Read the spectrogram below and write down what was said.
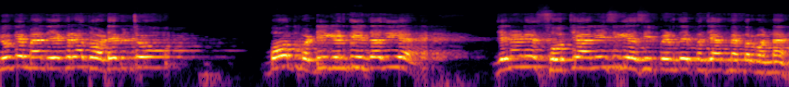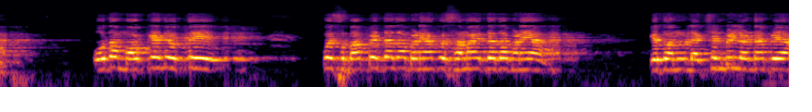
ਕਿਉਂਕਿ ਮੈਂ ਦੇਖ ਰਿਹਾ ਤੁਹਾਡੇ ਵਿੱਚੋਂ ਬਹੁਤ ਵੱਡੀ ਗਿਣਤੀ ਇਦਾਂ ਦੀ ਹੈ, ਜਿਨ੍ਹਾਂ ਨੇ ਸੋਚਿਆ ਨਹੀਂ ਸੀ ਕਿ ਅਸੀਂ ਪਿੰਡ ਦੇ ਪੰਚਾਇਤ ਮੈਂਬਰ ਬਣਨਾ ਹੈ। ਉਹਦਾ ਮੌਕੇ ਦੇ ਉੱਤੇ ਕੋਈ ਸਬੱਬ ਇਦਾਂ ਦਾ ਬਣਿਆ, ਕੋਈ ਸਮਾਂ ਇਦਾਂ ਦਾ ਬਣਿਆ ਕਿ ਤੁਹਾਨੂੰ ਇਲੈਕਸ਼ਨ ਵੀ ਲੜਨਾ ਪਿਆ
